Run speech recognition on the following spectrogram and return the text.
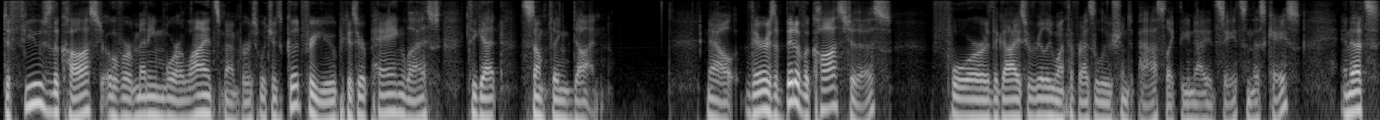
diffuse the cost over many more alliance members, which is good for you because you're paying less to get something done. Now, there is a bit of a cost to this for the guys who really want the resolution to pass, like the United States in this case, and that's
